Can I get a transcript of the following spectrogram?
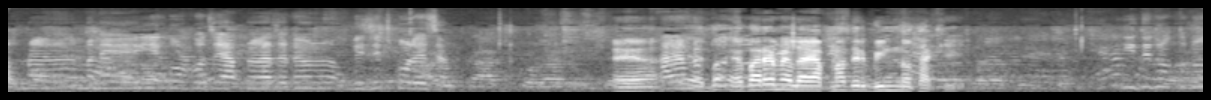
আপনারা মানে ইয়ে করব যে আপনারা যেন ভিজিট করে যান। এবারে মেলায় আপনাদের ভিন্ন থাকে। ঈদে নতুন নতুন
